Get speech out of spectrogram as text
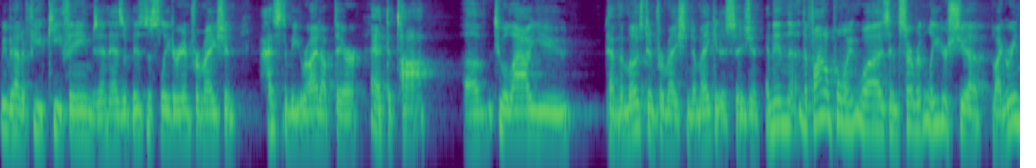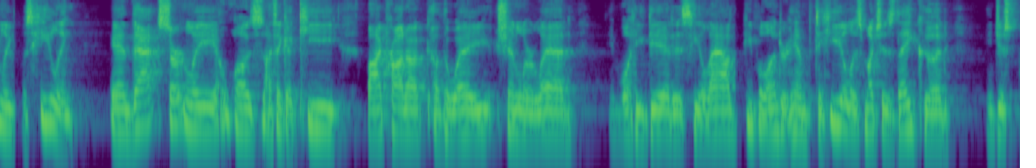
we've had a few key themes. And as a business leader, information has to be right up there at the top of to allow you have the most information to make a decision. And then the, the final point was in servant leadership by Greenleaf was healing. And that certainly was, I think, a key byproduct of the way Schindler led. And what he did is he allowed people under him to heal as much as they could in just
